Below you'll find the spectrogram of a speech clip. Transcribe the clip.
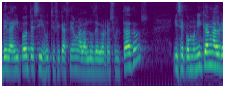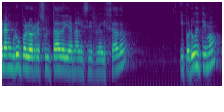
de la hipótesis y justificación a la luz de los resultados, y se comunican al gran grupo los resultados y análisis realizados. Y por último,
